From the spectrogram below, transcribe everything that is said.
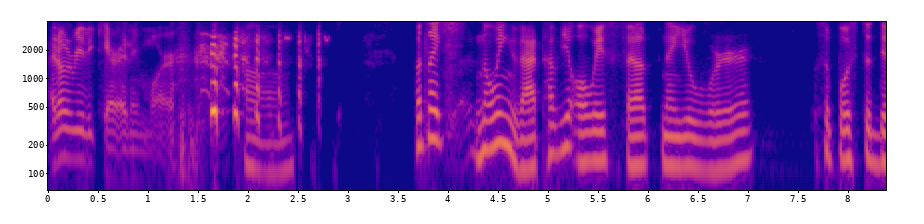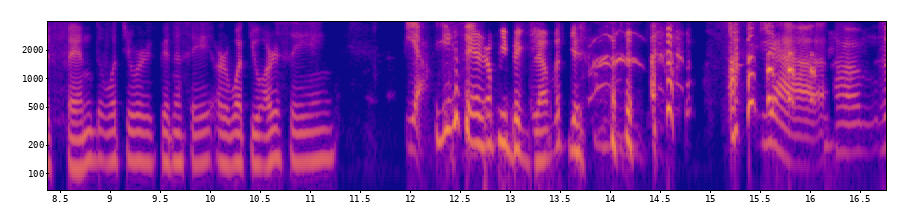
I don't really care anymore. Oo. But like, knowing that, have you always felt that you were supposed to defend what you were gonna say or what you are saying? Yeah. Hindi ka therapy bigla, ba't gano'n? Yeah. Um, so,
